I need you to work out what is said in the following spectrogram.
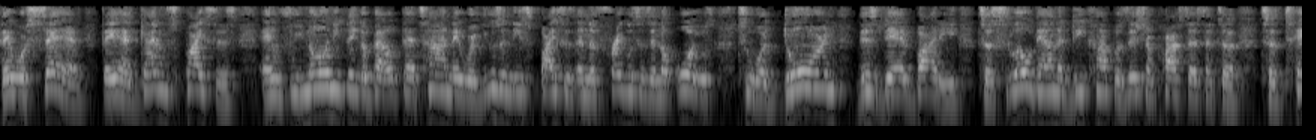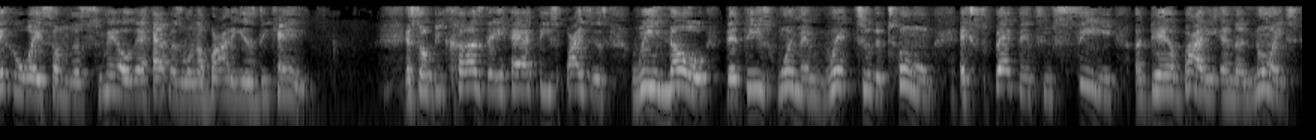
They were sad. They had gotten spices. And if we know anything about that time, they were using these spices and the fragrances and the oils to adorn this dead body, to slow down the decomposition process and to, to take away some of the smell that happens when a body is decaying. And so because they had these spices, we know that these women went to the tomb expecting to see a dead body and anoint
